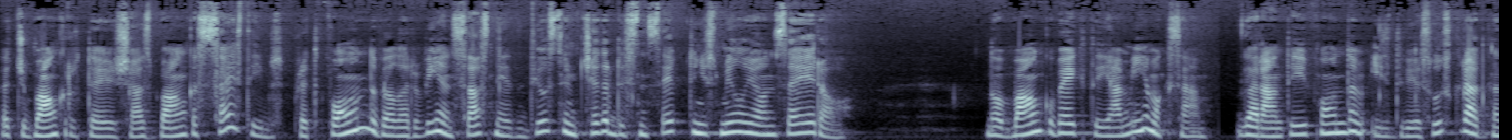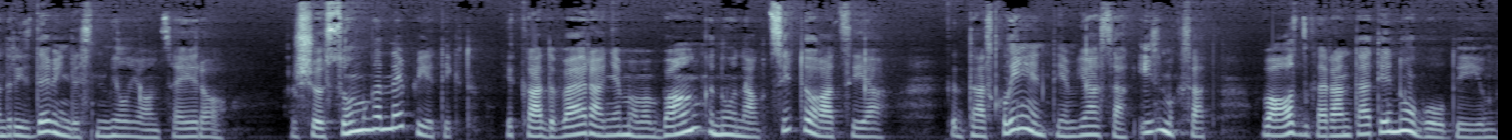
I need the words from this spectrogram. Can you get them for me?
taču bankrotējušās bankas saistības pret fondu vēl ar vienu sasniedz 247 miljonus eiro. No banku veiktajām iemaksām garantija fondam izdevies uzkrāt gandrīz 90 miljonus eiro. Ar šo summu gan nepietiktu, ja kāda vērā ņemama banka nonāktu situācijā, kad tās klientiem jāsāk izmaksāt valsts garantētie noguldījumi.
